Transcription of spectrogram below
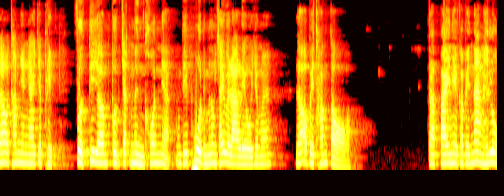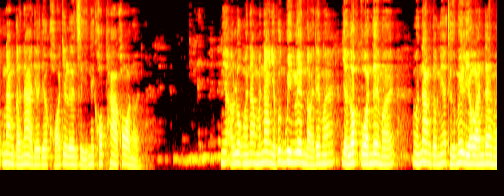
เราทำยังไงจะผลิต ฝึกที่ยอมฝึกจากหนึ่งคนเนี่ยบางทีพูดมันต้องใช้เวลาเร็วใช่ไหมเราเอาไปทำต่อ กลับไปเนี่ยก็ไปนั่งให้ลูกนั่งต่อหน้าเดี๋ยวเดี๋ยวขอเจริญศีลให้ครบห้าข้อหน่อย เนี่ยเอาลูกมานั่งมานั่งอย่าเพิ่งวิ่งเล่นหน่อยได้ไหมอย่ารบกวนได้ไหมมานั่งตรงเนี้ย ถือไม่เลี้ยวอันได้ไหม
